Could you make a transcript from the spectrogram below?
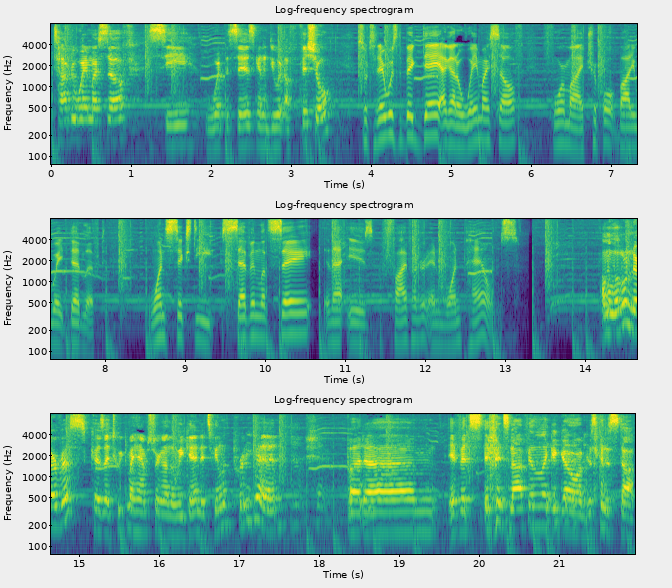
Time to weigh myself, see what this is. Gonna do it official. So today was the big day. I gotta weigh myself for my triple bodyweight deadlift. 167, let's say, and that is 501 pounds. I'm a little nervous because I tweaked my hamstring on the weekend. It's feeling pretty good. Oh, But um, if it's if it's not feeling like a go, I'm just gonna stop.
